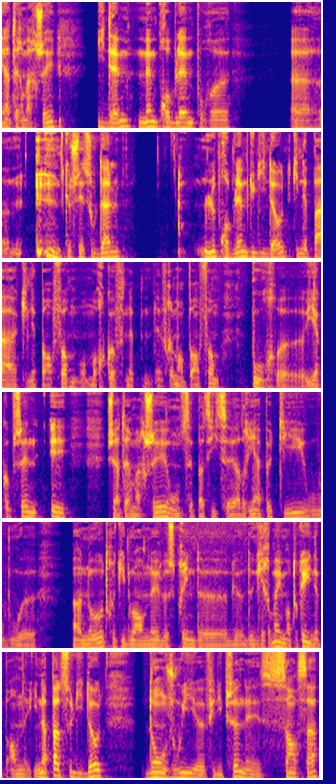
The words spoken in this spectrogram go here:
Intermarché, idem, même problème pour euh, euh, que chez Soudal. Le problème du lead-out qui n'est pas pas en forme. Bon, n'est vraiment pas en forme pour euh, Jacobsen et chez Intermarché, on ne sait pas si c'est Adrien Petit ou euh, un autre qui doit emmener le sprint de, de Guirmail, mais en tout cas, il n'est pas emmené. Il n'a pas ce lead dont jouit euh, Philipson, et sans ça,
